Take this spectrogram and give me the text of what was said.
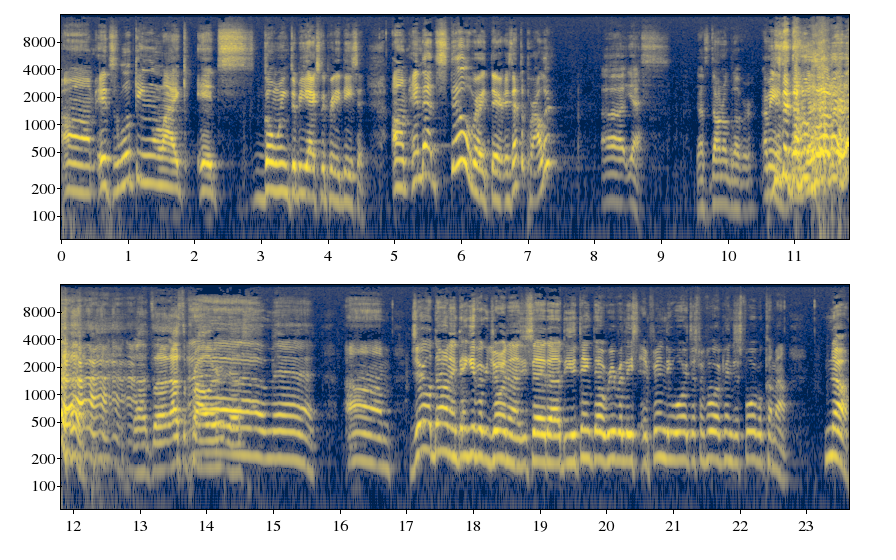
Um, it's looking like it's going to be actually pretty decent. Um, and that still right there is that the Prowler? Uh, yes. That's Donald Glover. I mean, he's a Donald Glover? that's, uh, that's the Prowler. yes. Oh man. Um, Gerald Donning, thank you for joining us. He said, uh, "Do you think they'll re-release Infinity War just before Avengers Four will come out?" No.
